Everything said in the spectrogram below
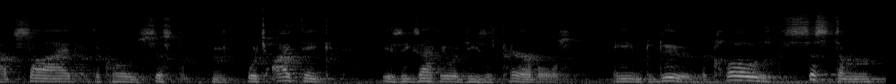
outside of the closed system, hmm. which I think is exactly what Jesus' parables aim to do. The closed system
